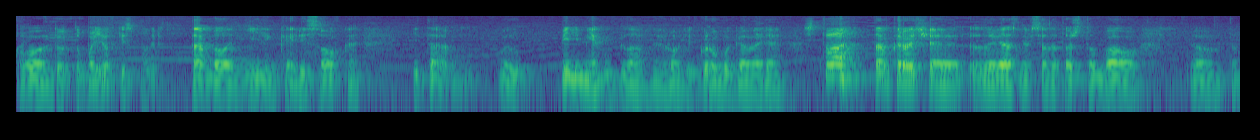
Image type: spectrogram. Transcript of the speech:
Вот. Тот, кто боевки смотрит? Там была миленькая рисовка, и там был пельмех в главной роли, грубо говоря. Что? Там, короче, завязано все на то, что Бао э, там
